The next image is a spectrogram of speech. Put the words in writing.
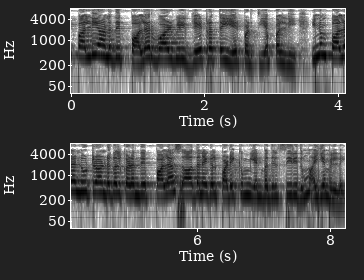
இப்பள்ளியானது பலர் வாழ்வில் ஏற்றத்தை ஏற்படுத்திய பள்ளி. இன்னும் பல நூற்றாண்டுகள் கடந்து பல சாதனைகள் படைக்கும் என்பதில் சிறிதும் ஐயமில்லை.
